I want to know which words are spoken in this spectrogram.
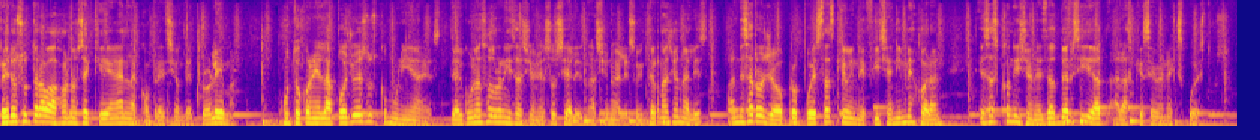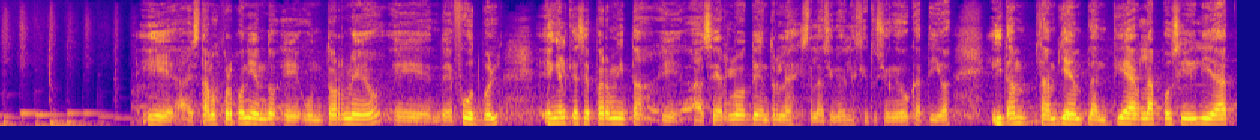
Pero su trabajo no se queda en la comprensión del problema. Junto con el apoyo de sus comunidades, de algunas organizaciones sociales nacionales o internacionales, han desarrollado propuestas que benefician y mejoran esas condiciones de adversidad a las que se ven expuestos. Eh, estamos proponiendo eh, un torneo eh, de fútbol en el que se permita hacerlo dentro de las instalaciones de la institución educativa y también plantear la posibilidad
